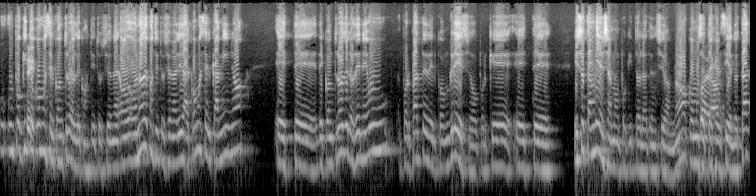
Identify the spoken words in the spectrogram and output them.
un poquito cómo es el control de constitucionalidad, o, no de constitucionalidad, cómo es el camino este, de control de los DNU por parte del Congreso, porque este, eso también llama un poquito la atención, ¿no? Cómo se está ejerciendo. Están,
